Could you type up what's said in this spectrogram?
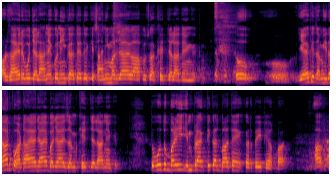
और ज़ाहिर है वो जलाने को नहीं कहते थे, किसान ही मर जाएगा, आप उसका खेत जला देंगे तो। तो यह है कि ज़मींदार को हटाया जाए, बजाय जम खेत जलाने के। तो वो तो बड़ी इम्प्रैक्टिकल बातें करते ही थे अखबार। अच्छा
